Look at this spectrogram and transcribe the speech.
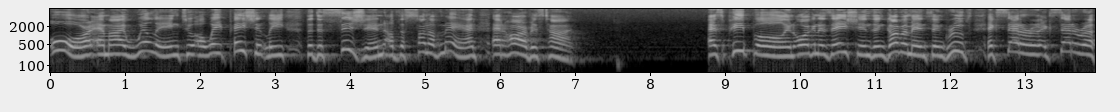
Or am I willing to await patiently the decision of the Son of Man at harvest time? As people and organizations and governments and groups, etc., cetera, et cetera,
